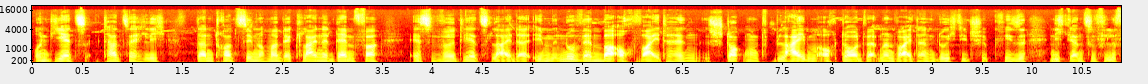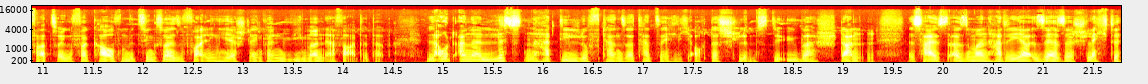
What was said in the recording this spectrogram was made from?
Und jetzt tatsächlich dann trotzdem nochmal der kleine Dämpfer. Es wird jetzt leider im November auch weiterhin stockend bleiben. Auch dort wird man weiterhin durch die Chipkrise nicht ganz so viele Fahrzeuge verkaufen bzw. vor allen Dingen herstellen können, wie man erwartet hat. Laut Analysten hat die Lufthansa tatsächlich auch das Schlimmste überstanden. Das heißt also, man hatte ja sehr, sehr schlechte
